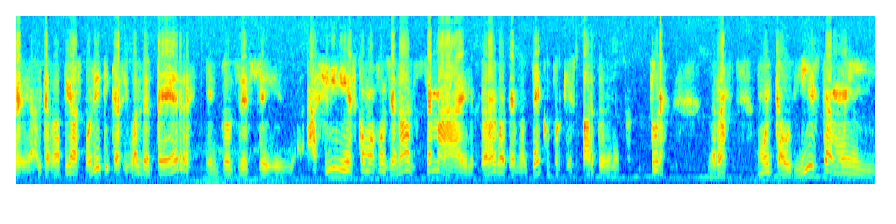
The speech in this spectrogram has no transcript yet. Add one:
eh, alternativas políticas, igual del PR. Entonces, eh, así es como funciona el sistema electoral guatemalteco, porque es parte de nuestra cultura, ¿verdad? Muy caudillista, muy,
